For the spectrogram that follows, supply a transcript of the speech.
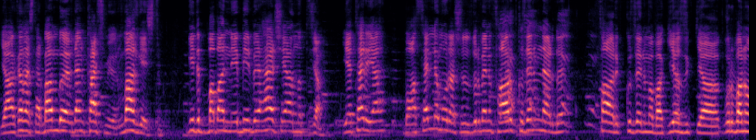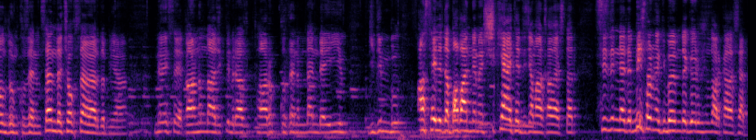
ya arkadaşlar ben bu evden kaçmıyorum. Vazgeçtim. Gidip babaanneye bir bir her şeyi anlatacağım. Yeter ya. Bu Asel'le mi uğraşırız? Dur benim Faruk kuzenim nerede? Faruk kuzenime bak yazık ya. Kurban olduğum kuzenim. Sen de çok severdim ya. Neyse karnım da acıktı birazcık Faruk kuzenimden de yiyeyim. Gidin bu Asel'i de babaanneme şikayet edeceğim arkadaşlar. Sizinle de bir sonraki bölümde görüşürüz arkadaşlar.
